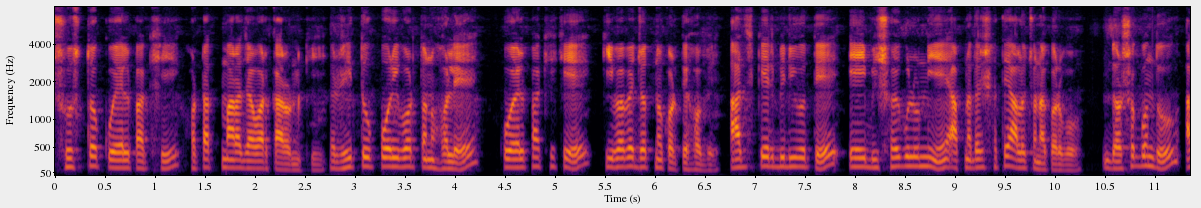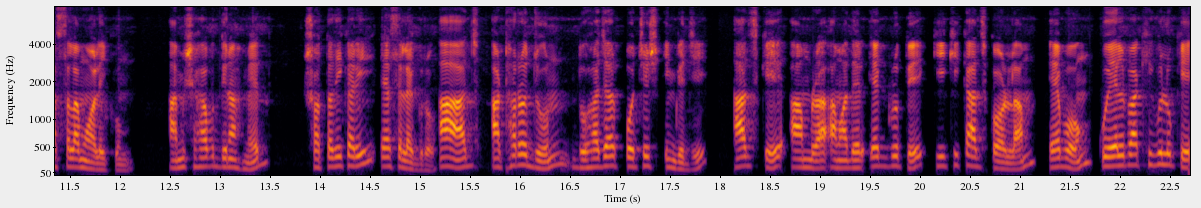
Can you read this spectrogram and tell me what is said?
সুস্থ কোয়েল পাখি হঠাৎ মারা যাওয়ার কারণ কি? ঋতু পরিবর্তন হলে কোয়েল পাখিকে কীভাবে যত্ন করতে হবে? আজকের ভিডিওতে এই বিষয়গুলো নিয়ে আপনাদের সাথে আলোচনা করব। দর্শক বন্ধু, আসসালামু আলাইকুম। আমি শাহাবুদ্দিন আহমেদ, স্বত্বাধিকারী এস এল আজ আঠারো জুন দু হাজার পঁচিশ ইংরেজি। আজকে আমরা আমাদের এগ্রোতে কি কি কাজ করলাম এবং কোয়েল পাখিগুলোকে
